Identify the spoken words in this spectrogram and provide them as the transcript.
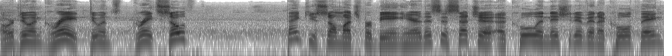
Oh, we're doing great. Doing great. So thank you so much for being here. This is such a, a cool initiative and a cool thing.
